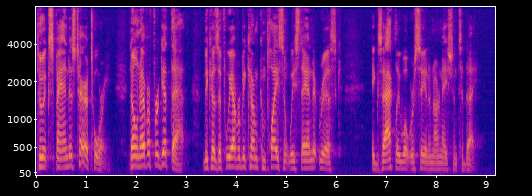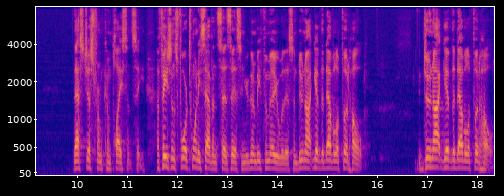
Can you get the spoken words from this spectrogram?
to expand his territory. Don't ever forget that because if we ever become complacent, we stand at risk exactly what we're seeing in our nation today. That's just from complacency. Ephesians 4:27 says this and you're going to be familiar with this and do not give the devil a foothold. Do not give the devil a foothold.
